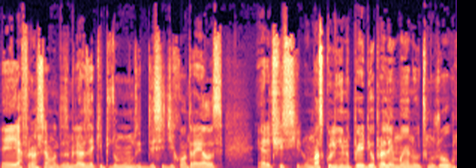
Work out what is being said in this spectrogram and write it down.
É, a França é uma das melhores equipes do mundo e decidir contra elas era difícil. O masculino perdeu para a Alemanha no último jogo,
